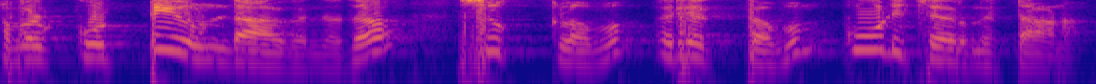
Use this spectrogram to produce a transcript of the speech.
അപ്പോൾ കുട്ടി ഉണ്ടാകുന്നത് ശുക്ലവും രക്തവും കൂടിച്ചേർന്നിട്ടാണ്.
